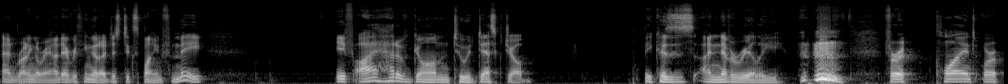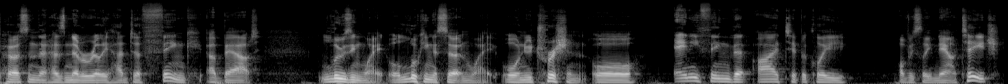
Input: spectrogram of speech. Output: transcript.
and running around, everything that I just explained for me. If I had have gone to a desk job, because I never really, for a client or a person that has never really had to think about losing weight or looking a certain way or nutrition or anything that I typically, obviously now teach,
